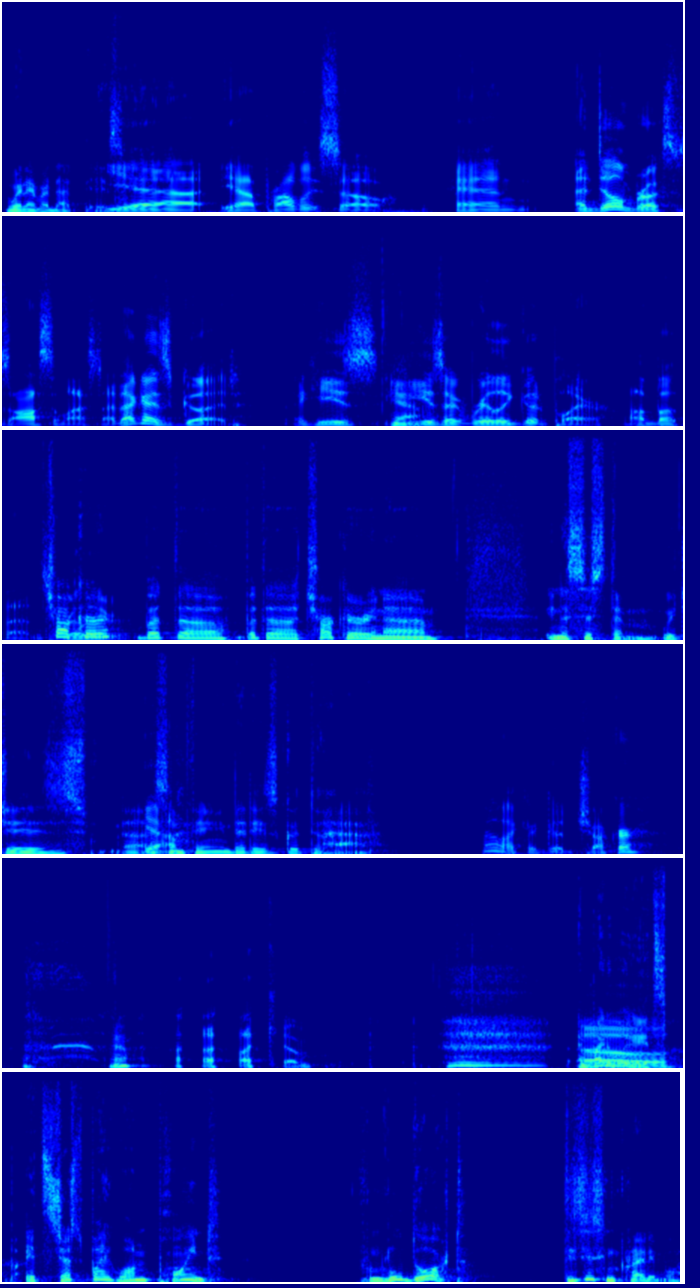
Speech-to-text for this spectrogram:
whenever that is. Yeah, yeah, probably so. And and Dillon Brooks is awesome last night. That guy's good. Like he's Yeah. he's a really good player on both ends. Chucker, Really, but uh, but uh, Chucker in a in a system, which is uh, Yeah. something that is good to have. I like a good chucker. Yeah. I like him. And by the way, it's Oh. it's just by one point from Lou Dort. This is incredible.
